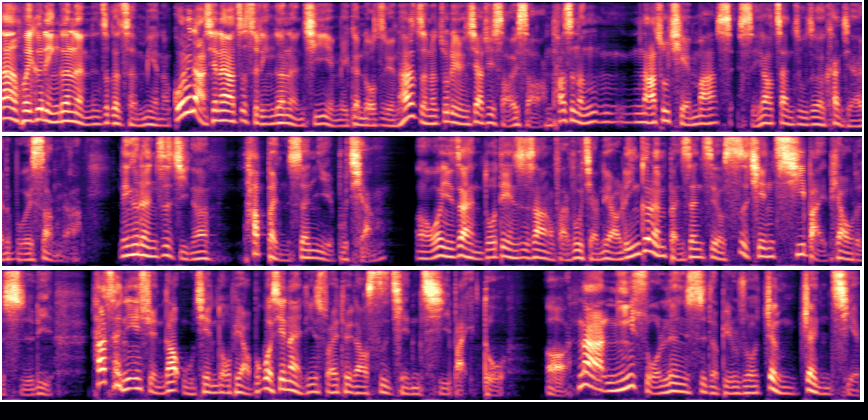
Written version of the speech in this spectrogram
那回归林根人的这个层面呢，国民党现在要支持林根人，其实也没更多资源，他只能朱立伦下去扫一扫，他是能拿出钱吗？谁谁要赞助这个，看起来都不会上的。林根人自己呢，他本身也不强啊，我已经在很多电视上反复强调，林根人本身只有四千七百票的实力，他曾经选到五千多票，不过现在已经衰退到四千七百多。哦，那你所认识的，比如说郑正前，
